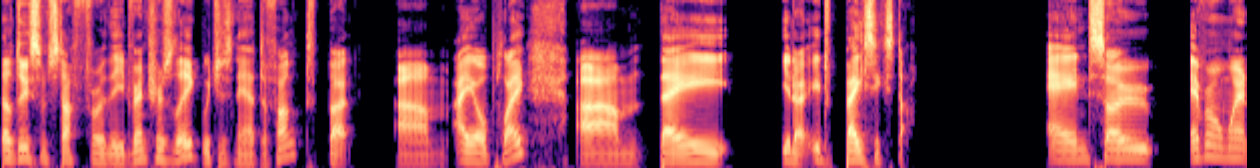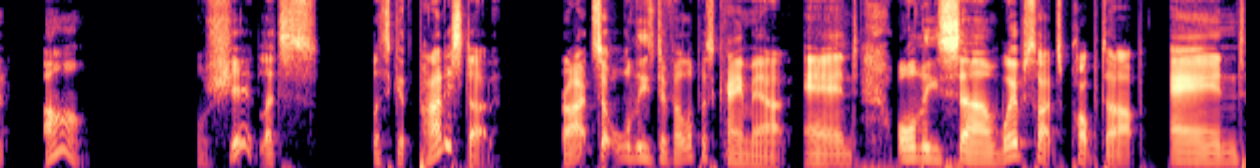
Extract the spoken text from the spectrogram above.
they'll do some stuff for the Adventurers League, which is now defunct, but um, AL play. Um, they, you know, it's basic stuff. And so everyone went, oh, well, shit, let's let's get the party started, right? So all these developers came out, and all these uh, websites popped up, and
